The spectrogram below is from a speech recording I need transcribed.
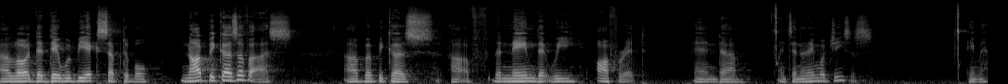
uh, Lord, that they would be acceptable, not because of us, uh, but because of the name that we offer it. And um, it's in the name of Jesus. Amen.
